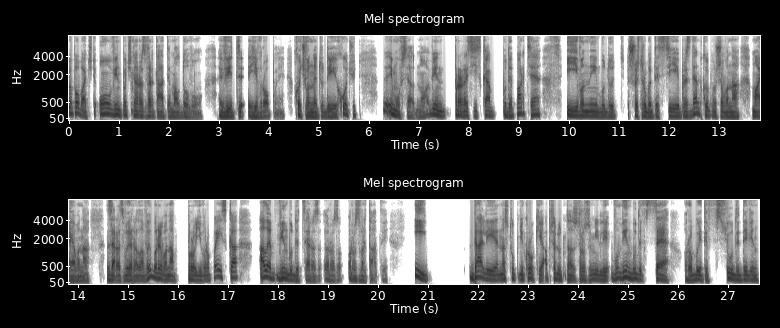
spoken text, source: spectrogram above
Ви побачите, о, він почне розвертати Молдову від Європи, хоч вони туди і хочуть. Йому все одно. Він проросійська буде партія, і вони будуть щось робити з цією президенткою, тому що вона має, вона зараз виграла вибори, вона проєвропейська, але він буде це роз, роз, розвертати. І далі наступні кроки абсолютно зрозумілі. Він буде все робити всюди, де він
